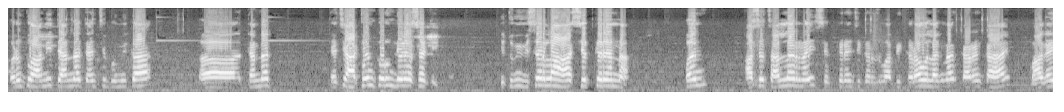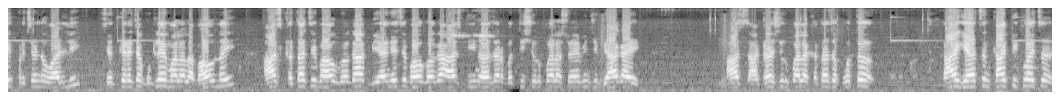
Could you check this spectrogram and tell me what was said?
परंतु आम्ही त्यांना त्यांची भूमिका त्यांना त्याची आठवण करून देण्यासाठी की तुम्ही विसरला आहात शेतकऱ्यांना. पण असं चालणार नाही. शेतकऱ्यांची कर्जमाफी करावं लागणार. कारण काय महागाई प्रचंड वाढली. शेतकऱ्याच्या कुठल्याही मालाला भाव नाही. आज खताचे भाव बघा बियाण्याचे भाव बघा. आज तीन हजार बत्तीसशे रुपयाला सोयाबीनची बॅग आहे. आज अठराशे रुपयाला खताचं पोत. काय घ्यायचं आणि काय पिकवायचं?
